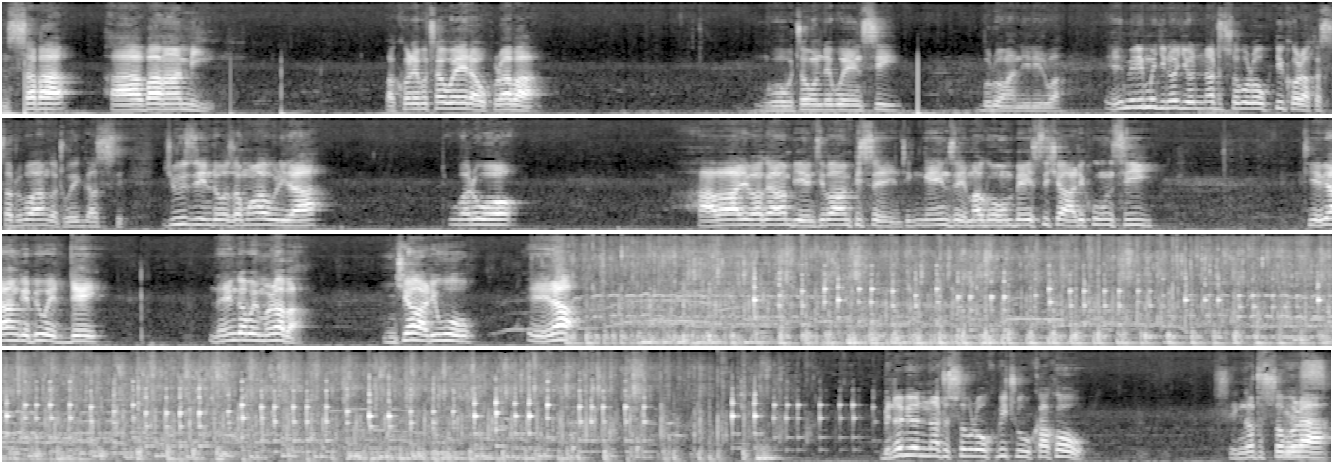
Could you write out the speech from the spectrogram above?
nsaba abaami bakole butaweera okulaba ng'obutonde bw'ensi bulwanirirwa emirimu gino gyonna tusobola okugikola kasita tubanga twegasse. Juzi ndowooza mwawulira waliwo abaali bagambye nti bampise nti ŋŋenze emagombe sikyali ku nsi. Nti ebyange biwedde naye nga bwe mulaba nkyaliwo era bino byonna tusobola okubituukako. Singa tusobola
